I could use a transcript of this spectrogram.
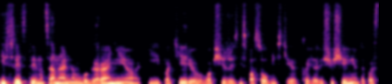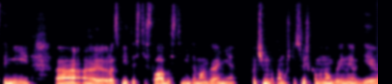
и вследствие эмоциональному выгоранию и потерю вообще жизнеспособности, к ощущению такой астении, а, а, разбитости, слабости, недомогания. Почему? Потому что слишком много энергии,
